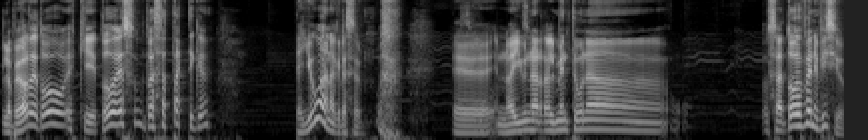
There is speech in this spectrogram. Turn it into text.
lo peor de todo es que todo eso, todas esas tácticas, te ayudan a crecer. Eh, Sí, no hay una realmente una... O sea, todo es beneficio.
